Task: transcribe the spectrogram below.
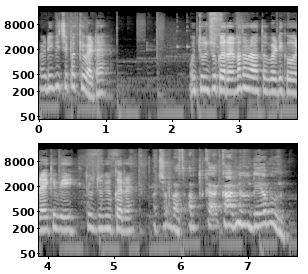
बड़ी भी चिपक के बैठा है। वो चू चू कर रहा है ना थोड़ा तो बड़ी को हो रहा है कि भी चू चू क्यों कर रहा है? अच्छा बस अब का, काटने तो दे अब।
